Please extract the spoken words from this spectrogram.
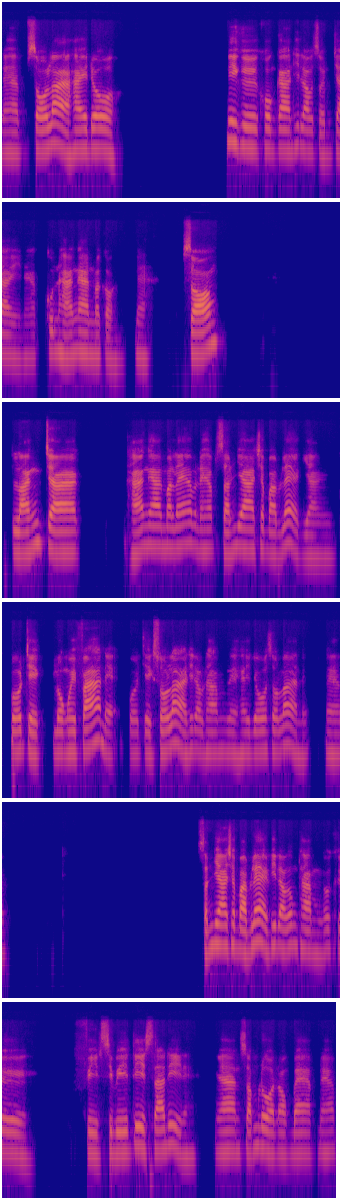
นะครับโซล่าไฮโดรนี่คือโครงการที่เราสนใจนะครับ คุณหางานมาก่อนนะสองหลังจากหางานมาแล้วนะครับ สัญญาฉบับแรกอย่างโปรเจกต์โรงไฟฟ้าเนี่ยโปรเจกต์โซล่าที่เราทำเลยไฮโดรโซล่าเนี่ยนะครับ สัญญาฉบับแรกที่เราต้องทำก็คือ feasibility study นะงานสำรวจออกแบบนะครับ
